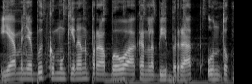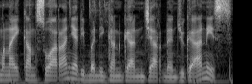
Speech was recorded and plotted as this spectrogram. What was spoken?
Ia menyebut kemungkinan Prabowo akan lebih berat untuk menaikkan suaranya dibandingkan Ganjar dan juga Anies.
